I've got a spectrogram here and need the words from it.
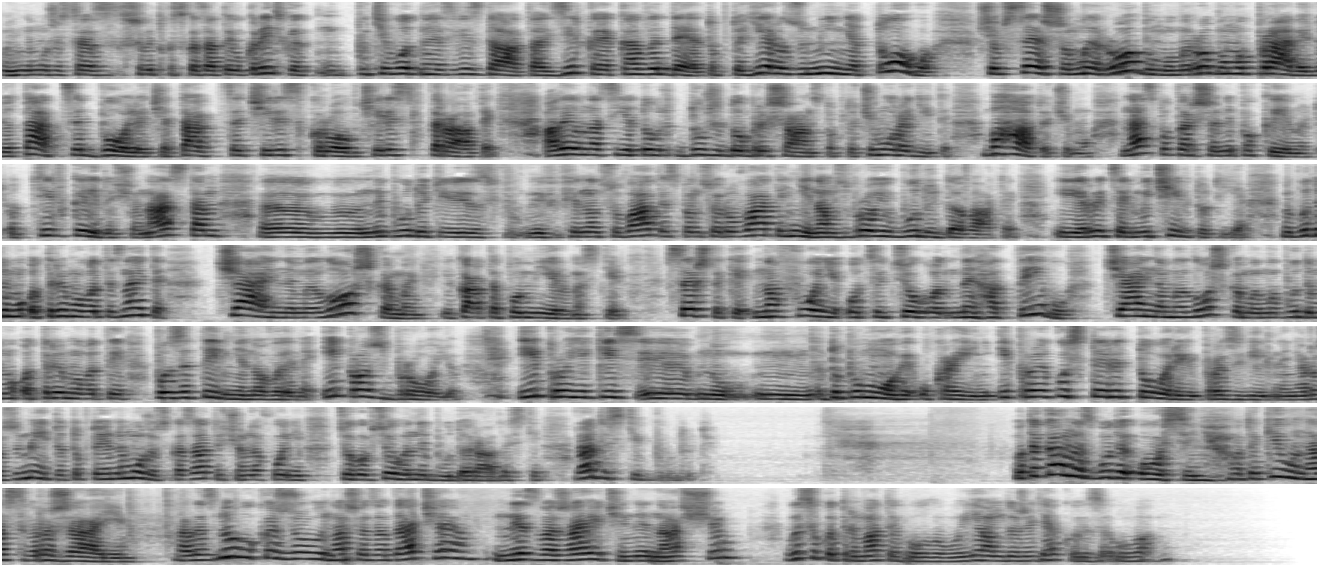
не можу це швидко сказати українською, путіводна звізда, та зірка, яка веде. Тобто є розуміння того, що все, що ми робимо, ми робимо правильно. Так, це боляче, так, це через кров, через втрати. Але у нас є дуже добрий шанс. Тобто, чому радіти? Багато чому. Нас, по-перше, не покинуть. От ті вкиди, що нас там е, не будуть фінансувати, спонсорувати. Ні, нам зброю будуть давати. І рицарь мечів тут є. Ми будемо отримувати, знаєте, чайними ложками і карта помірності. Все ж таки, на фоні оці цього негативу, чайними ложками ми будемо отримувати позитивні новини і про зброю, і про якісь е, ну, допомоги Україні, і про якусь територію про звільнення. Розумієте? Тобто я не можу сказати, що на фоні цього всього не буде радості. Радості будуть. Отака у нас буде осінь, отакі у нас врожаї. Але знову кажу, наша задача, незважаючи ні на що, високо тримати голову. Я вам дуже дякую за увагу.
